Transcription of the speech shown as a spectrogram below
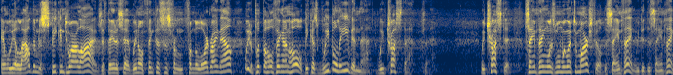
And we allowed them to speak into our lives. If they'd have said, We don't think this is from, from the Lord right now, we'd have put the whole thing on hold because we believe in that. We trust that. We trust it. Same thing was when we went to Marshfield, the same thing. We did the same thing.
